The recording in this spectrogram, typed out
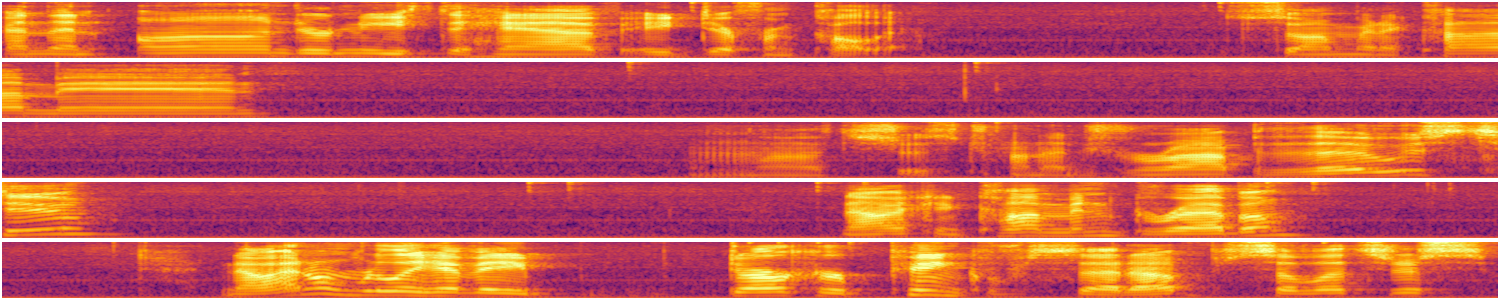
and then underneath to have a different color. So I'm going to come in. let's just try to drop those two. Now I can come in, grab them. Now I don't really have a darker pink set up, so let's just...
